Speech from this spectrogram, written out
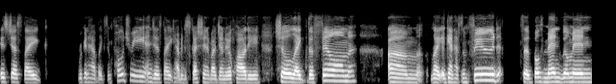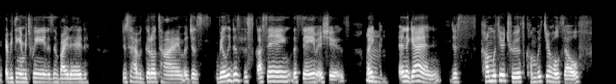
it's just like we're gonna have like some poetry and just like have a discussion about gender equality show like the film um like again have some food so both men women everything in between is invited just have a good old time of just really just discussing the same issues like mm. and again just come with your truth come with your whole self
